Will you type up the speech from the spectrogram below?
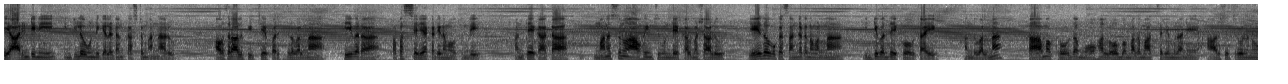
ఈ ఆరింటిని ఇంటిలో ఉండి గెలటం కష్టం అన్నారు. అవసరాలు తీర్చే పరిస్థితుల వలన తీవ్ర తపశ్చర్య కఠినమవుతుంది. అంతేకాక మనస్సును ఆవహించి ఉండే కల్మషాలు ఏదో ఒక సంఘటన వలన ఇంటి వద్ద ఎక్కువ అవుతాయి అందువలన కామ క్రోధ మోహ లోభ మదమాత్సర్యములు అనే ఆరు శత్రువులను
